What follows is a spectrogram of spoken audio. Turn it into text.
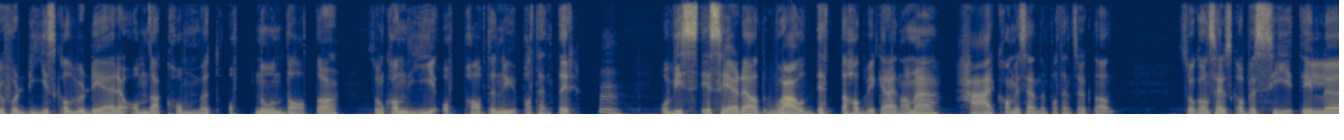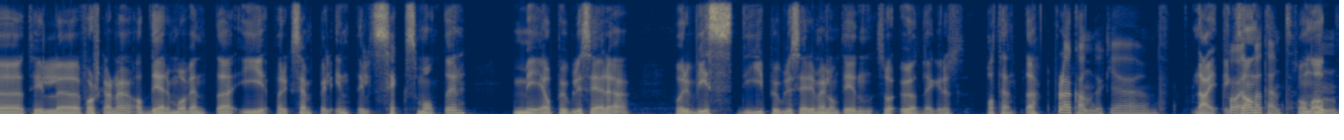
Jo, for de skal vurdere om det har kommet opp noen data som kan gi opphav til nye patenter. Mm. Og hvis de ser det at wow, dette hadde vi ikke regna med, her kan vi sende en patentsøknad, så kan selskapet si til, eh, til eh, forskerne at dere må vente i f.eks. inntil seks måneder med å publisere. For hvis de publiserer i mellomtiden, så ødelegger det patentet. For da kan du ikke Nei, få ikke et sant? patent. Sånn at Mm.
